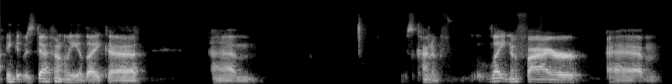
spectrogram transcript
I think it was definitely like a, um, was kind of lighting a fire. Um,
